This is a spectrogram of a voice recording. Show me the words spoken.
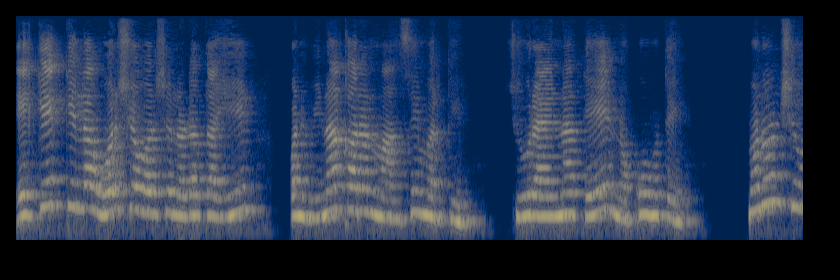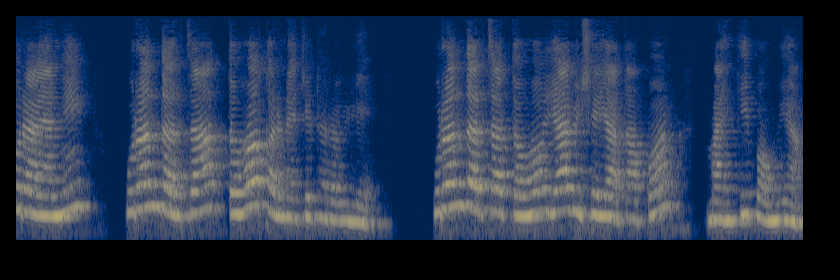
एक एक किल्ला वर्ष वर्ष लढवता येईल पण विनाकारण माणसे मरतील. शिवरायांना ते नको होते. म्हणून शिवरायांनी पुरंदरचा तह करण्याचे ठरविले. पुरंदरचा तह या विषयात आपण माहिती पाहूया.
